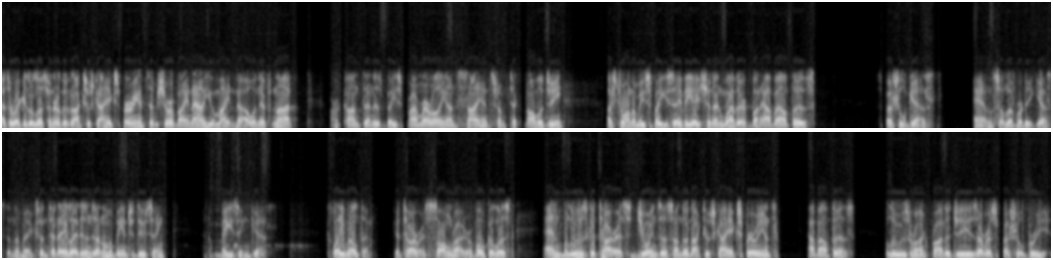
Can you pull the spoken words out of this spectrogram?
As a regular listener of the Dr. Sky Experience, I'm sure by now you might know, and if not, our content is based primarily on science from technology astronomy, space, aviation, and weather. But how about this? Special guest and celebrity guest in the mix. And today, ladies and gentlemen, we'll be introducing an amazing guest. Clay Melton, guitarist, songwriter, vocalist, and blues guitarist, joins us on the Dr. Sky Experience. How about this? Blues rock prodigies are a special breed.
